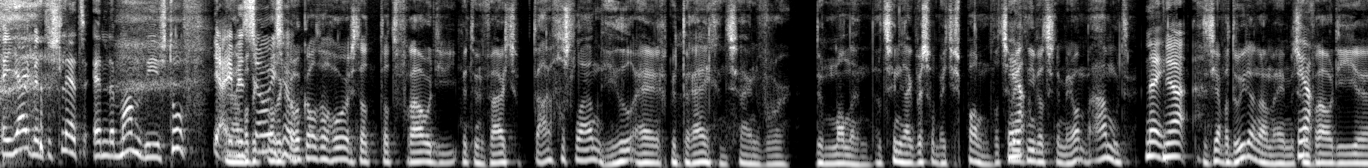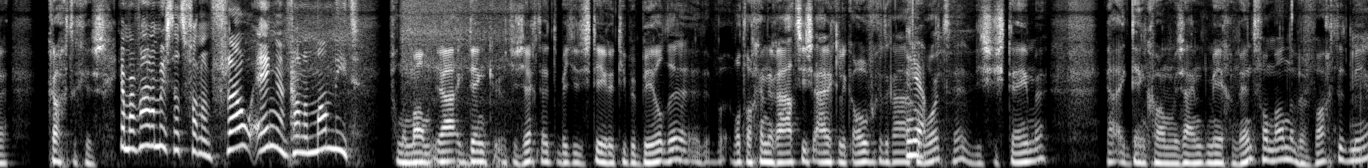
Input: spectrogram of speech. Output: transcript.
en jij bent de slet en de man die is tof. Ja, je Ja, bent wat, ik, wat sowieso. ik ook altijd wel hoor is dat, dat vrouwen die met hun vuist op tafel slaan heel erg bedreigend zijn voor de mannen. Dat vind ik eigenlijk best wel een beetje spannend. Want ze Ja. weten niet wat ze ermee aan moeten. Nee. Ja. Dus ja, wat doe je daar nou mee met zo'n Ja. vrouw die eh, krachtig is? ja, maar waarom is dat van een vrouw eng en van een man niet? Van de man, ja, ik denk wat je zegt, hè, een beetje die stereotype beelden, eh, wat al generaties eigenlijk overgedragen Ja. wordt, hè, die systemen. Ja, ik denk gewoon, we zijn het meer gewend van mannen, we verwachten het meer.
